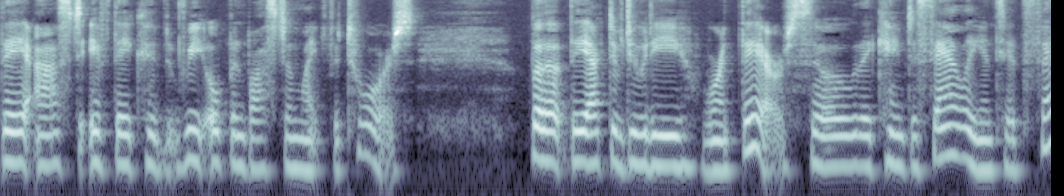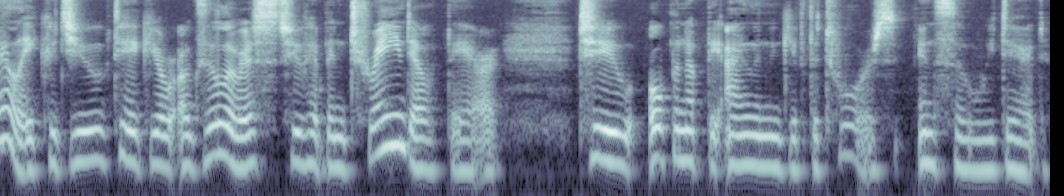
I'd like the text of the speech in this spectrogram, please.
they asked if they could reopen Boston Light for tours. But the active duty weren't there. So they came to Sally and said, Sally, could you take your auxiliarists who have been trained out there to open up the island and give the tours? And so we did.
